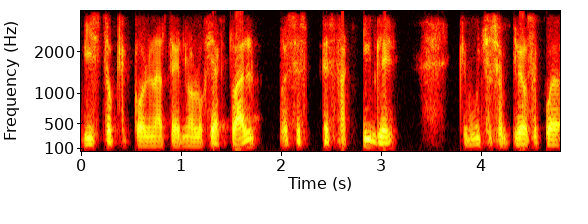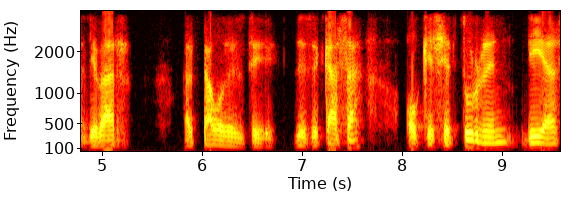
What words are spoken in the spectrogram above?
visto que con la tecnología actual pues es, factible que muchos empleos se puedan llevar al cabo desde, desde casa o que se turnen días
